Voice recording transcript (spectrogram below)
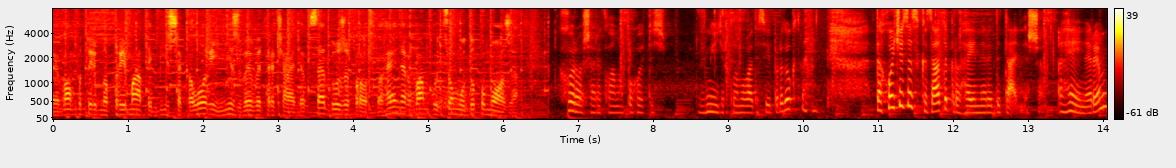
Е, Вам потрібно приймати більше калорій, ніж ви витрачаєте. Все дуже просто. Гейнер вам у цьому допоможе. Хороша реклама, погодьтесь. Вміють рекламувати свій продукт. Та хочеться сказати про гейнери детальніше. Гейнери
